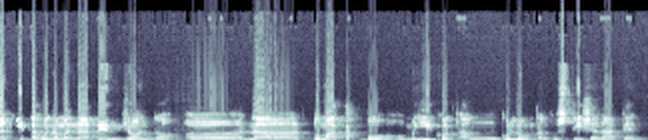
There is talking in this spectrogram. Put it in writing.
Nakita ko naman natin, John, no, uh, na tumatakbo, umiikot ang gulong ng hustisya natin.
